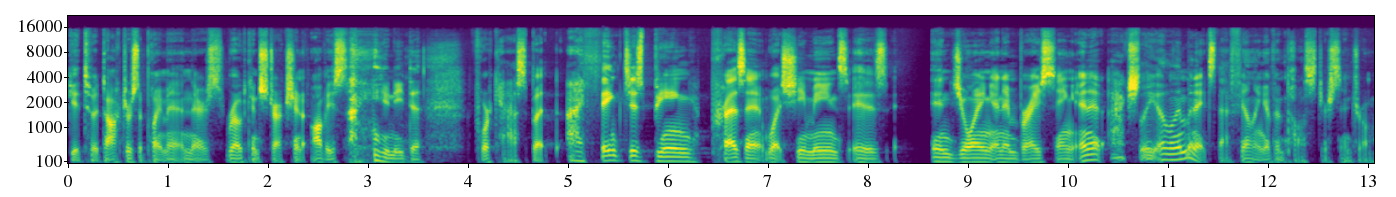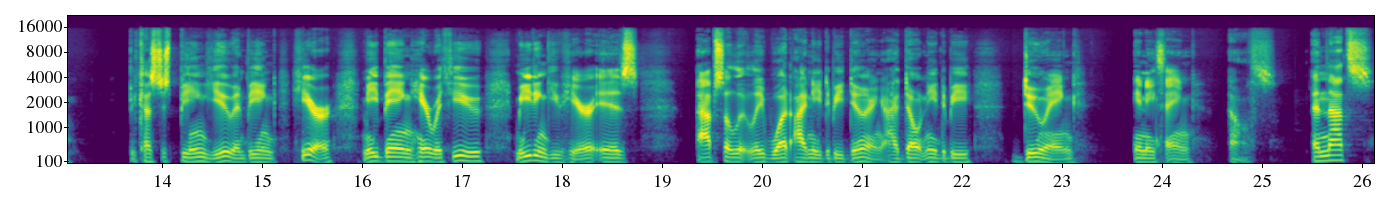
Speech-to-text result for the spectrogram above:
get to a doctor's appointment and there's road construction, obviously you need to forecast. But I think just being present, what she means is enjoying and embracing. And it actually eliminates that feeling of imposter syndrome. Because just being you and being here, me being here with you, meeting you here is absolutely what I need to be doing. I don't need to be doing anything else. And that's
